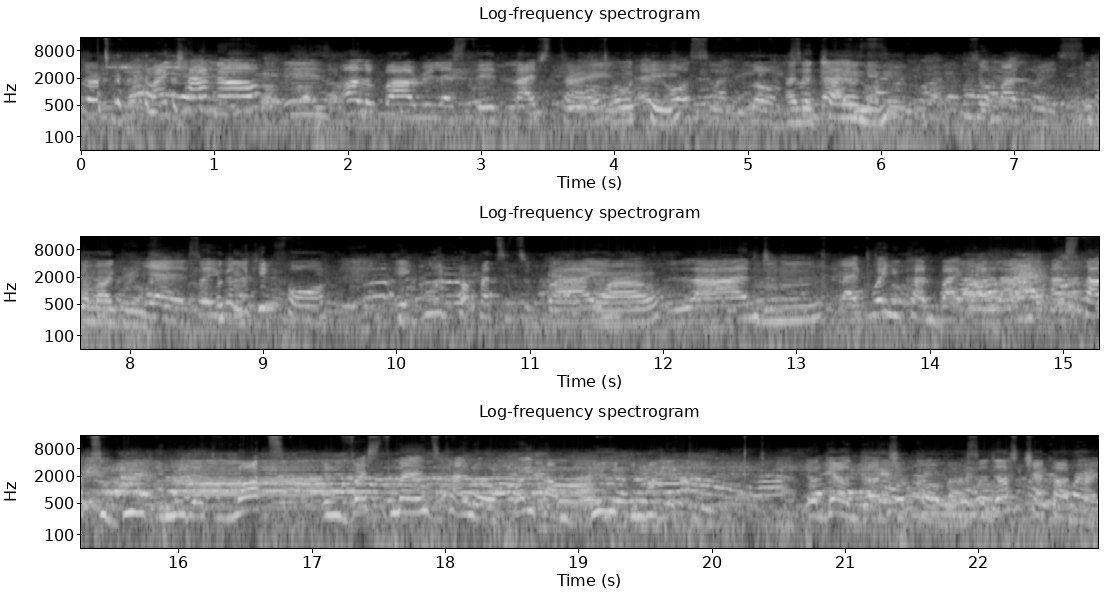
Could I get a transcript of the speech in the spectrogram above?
My channel is all about real estate, lifestyle, Okay. and also vlog. And so the channel guys, name? Uzoma Grace. Uzoma Grace. Yeah, so if Okay. you're looking for a good property to buy, Wow. land, mm-hmm. Like where you can buy your land and start to build immediately, not investment kind of, where you can build immediately. Your girl got you covered. So just check out my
